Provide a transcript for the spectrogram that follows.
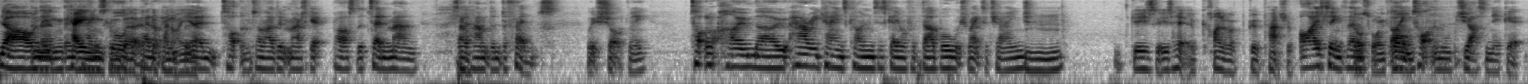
No, and, they- then Kane, scored the penalty, the penalty. but yeah. then Tottenham somehow didn't manage to get past the ten-man Southampton defence, which shocked me. Tottenham at home though, Harry Kane's coming into this game off a double, which makes a change. hmm He's, he's hit a kind of a good patch of. I think then I think. Tottenham will just nick it.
